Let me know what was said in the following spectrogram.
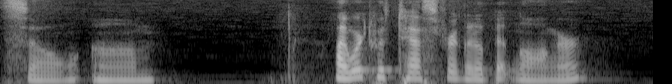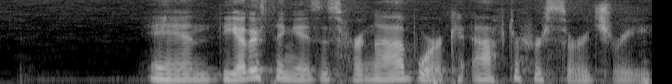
So, um, I worked with Tess for a little bit longer. And the other thing is, is her lab work after her surgery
